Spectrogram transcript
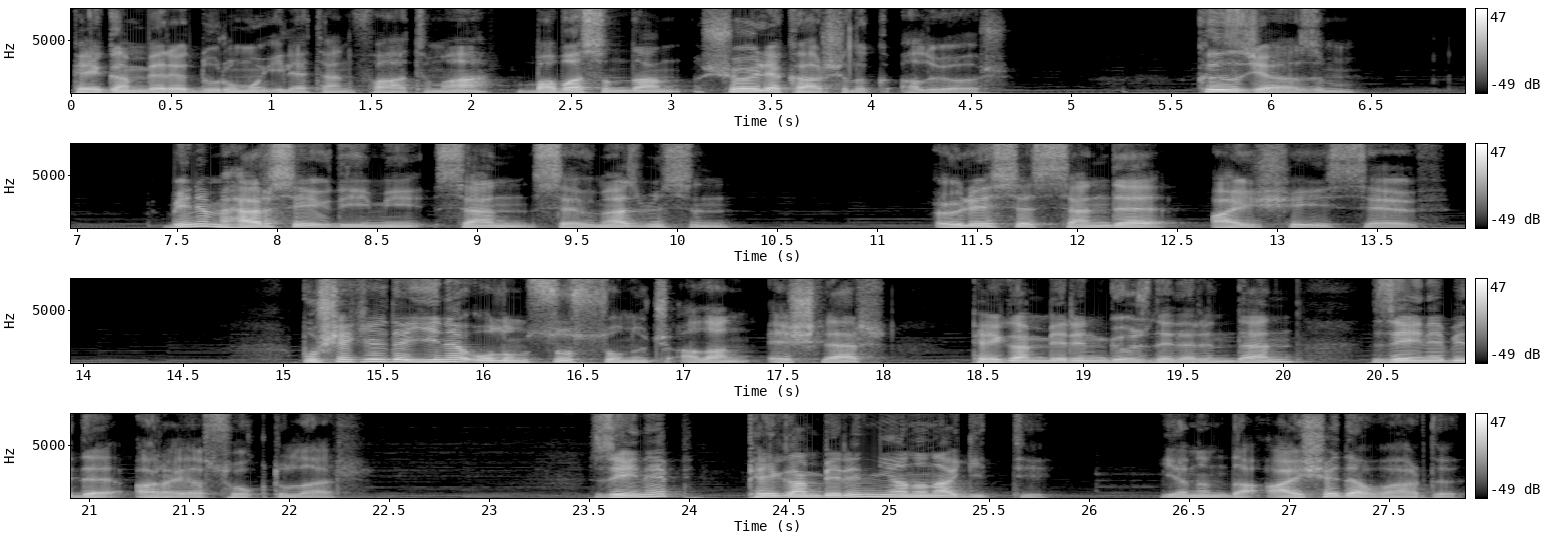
Peygambere durumu ileten Fatıma babasından şöyle karşılık alıyor. Kızcağızım, benim her sevdiğimi sen sevmez misin? Öyleyse sen de Ayşe'yi sev. Bu şekilde yine olumsuz sonuç alan eşler peygamberin gözdelerinden Zeynep'i de araya soktular. Zeynep peygamberin yanına gitti. Yanında Ayşe de vardı.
